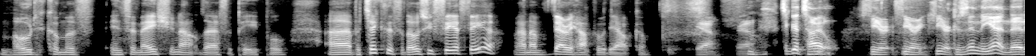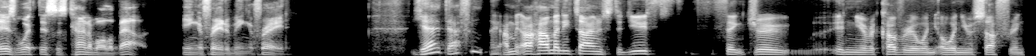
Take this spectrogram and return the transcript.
modicum of information out there for people, uh, particularly for those who fear fear. And I'm very happy with the outcome. Yeah, yeah. It's a good title, Fear, Fearing Fear, because in the end, that is what this is kind of all about, being afraid of being afraid. Yeah, definitely. I mean, uh, how many times did you think, Drew, in your recovery or when, or when you were suffering,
